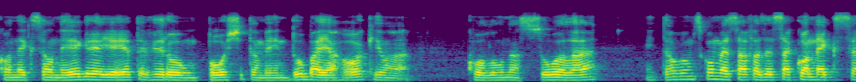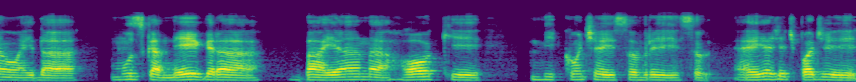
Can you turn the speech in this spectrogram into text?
Conexão Negra, e aí até virou um post também do Bahia Rock, uma coluna sua lá. Então vamos começar a fazer essa conexão aí da música negra, baiana, rock. Me conte aí sobre isso. Aí a gente pode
